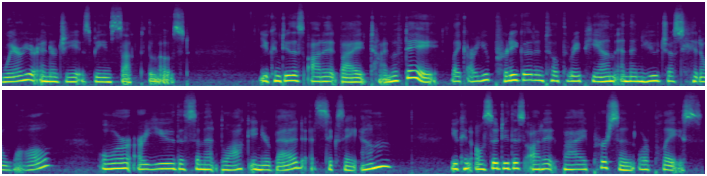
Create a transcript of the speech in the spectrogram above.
where your energy is being sucked the most. You can do this audit by time of day. Like, are you pretty good until 3 p.m. and then you just hit a wall? Or are you the cement block in your bed at 6 a.m.? You can also do this audit by person or place.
